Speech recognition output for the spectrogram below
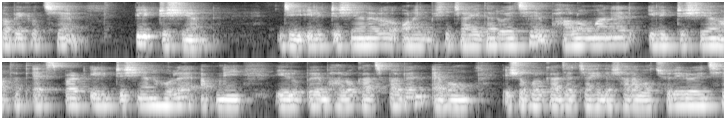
টপিক হচ্ছে ইলেকট্রিশিয়ান জি ইলেকট্রিশিয়ানেরও অনেক বেশি চাহিদা রয়েছে। ভালো মানের ইলেকট্রিশিয়ান অর্থাৎ এক্সপার্ট ইলেকট্রিশিয়ান হলে আপনি ইউরোপে ভালো কাজ পাবেন এবং এই সকল কাজের চাহিদা সারা বছরই রয়েছে।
